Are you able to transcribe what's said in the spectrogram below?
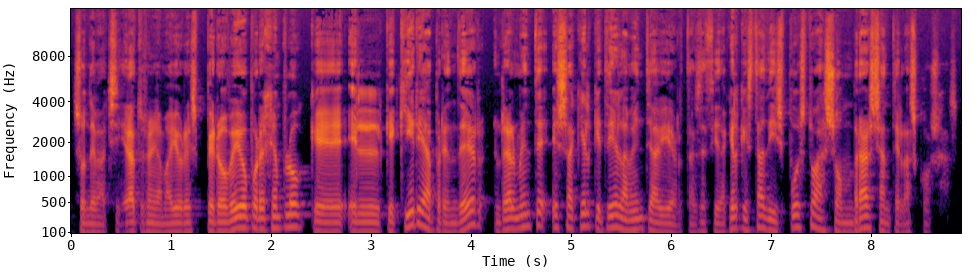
son de bachillerato, son ya mayores, pero veo, por ejemplo, que el que quiere aprender realmente es aquel que tiene la mente abierta, es decir, aquel que está dispuesto a asombrarse ante las cosas.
